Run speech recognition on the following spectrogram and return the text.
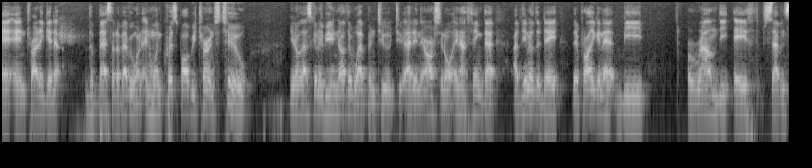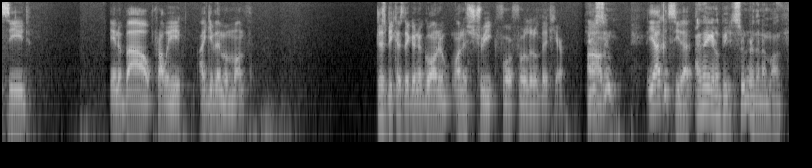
and, and try to get the best out of everyone. And when Chris Paul returns too, you know that's going to be another weapon to to add in their arsenal. And I think that at the end of the day, they're probably going to be around the eighth, seventh seed in about probably I give them a month, just because they're going to go on a on a streak for for a little bit here. Um, Houston? Yeah, I could see that. I think it'll be sooner than a month.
